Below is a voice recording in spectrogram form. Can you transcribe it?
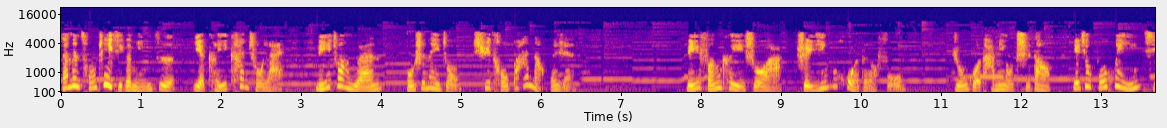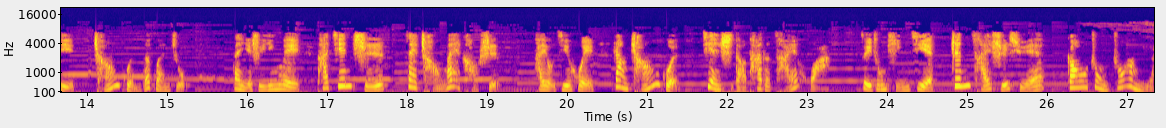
咱们从这几个名字也可以看出来，黎状元不是那种虚头巴脑的人。黎逢可以说啊是因祸得福，如果他没有迟到，也就不会引起长滚的关注。但也是因为他坚持在场外考试，才有机会让长滚见识到他的才华，最终凭借真才实学。高中状元，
